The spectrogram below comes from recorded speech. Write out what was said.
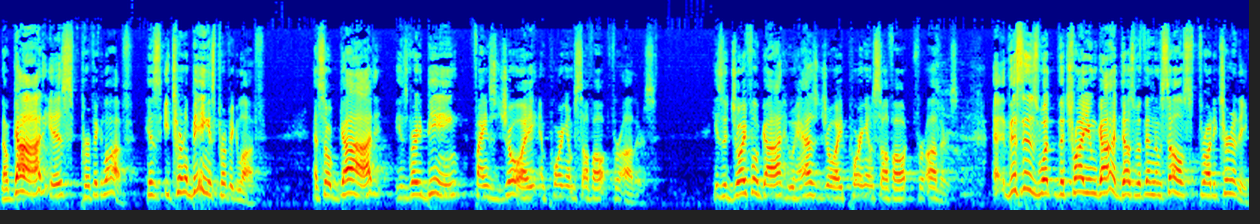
Now, God is perfect love. His eternal being is perfect love. And so God, his very being, finds joy in pouring himself out for others. He's a joyful God who has joy pouring himself out for others. Uh, this is what the triune God does within themselves throughout eternity.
